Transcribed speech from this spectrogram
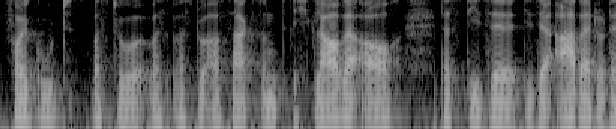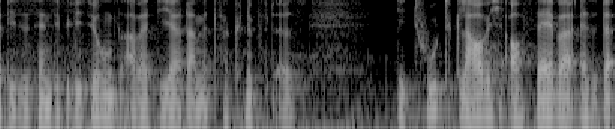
voll gut, was du, was, was du aussagst. Und ich glaube auch, dass diese, diese Arbeit oder diese Sensibilisierungsarbeit, die ja damit verknüpft ist, die tut, glaube ich, auch selber, also da,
